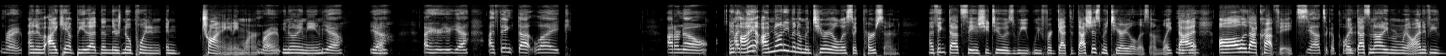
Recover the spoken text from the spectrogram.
Right. and if i can't be that then there's no point in, in trying anymore Right. you know what i mean Yeah. Yeah. Yeah. I hear you. Yeah. I think that like I don't know. And I think- I am not even a materialistic person. I think that's the issue too is we we forget that that's just materialism. Like that all of that crap fades. Mm-hmm. Yeah, that's a good point. Like that's not even real. And if you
